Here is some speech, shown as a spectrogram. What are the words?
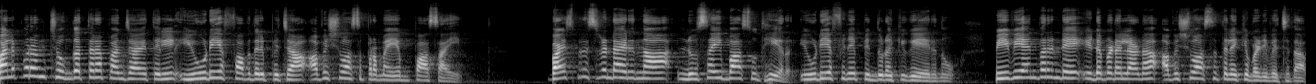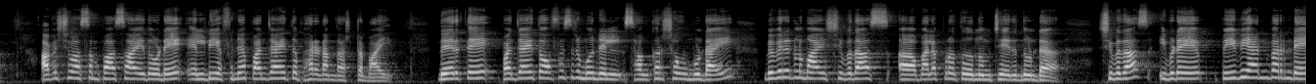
മലപ്പുറം ചുങ്കത്തറ പഞ്ചായത്തിൽ യു ഡി എഫ് അവതരിപ്പിച്ച അവിശ്വാസ പ്രമേയം പാസായി. വൈസ് പ്രസിഡന്റായിരുന്ന നുസൈബ സുധീർ യു ഡി എഫിനെ പിന്തുണയ്ക്കുകയായിരുന്നു. പി വി അൻവറിന്റെ ഇടപെടലാണ് അവിശ്വാസത്തിലേക്ക് വഴിവെച്ചത്. അവിശ്വാസം പാസായതോടെ എൽ ഡി എഫിന് പഞ്ചായത്ത് ഭരണം നഷ്ടമായി. നേരത്തെ പഞ്ചായത്ത് ഓഫീസിന് മുന്നിൽ സംഘർഷവുമുണ്ടായി. വിവരങ്ങളുമായി ശിവദാസ് മലപ്പുറത്ത് നിന്നും ചേരുന്നുണ്ട്. ശിവദാസ് ഇവിടെ പി വി അൻവറിന്റെ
